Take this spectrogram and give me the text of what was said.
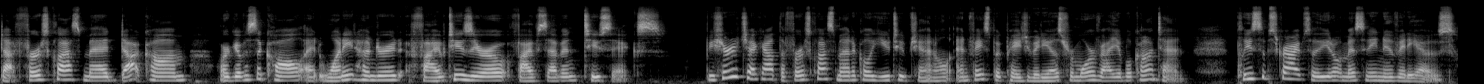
www.firstclassmed.com or give us a call at 1 800 520 5726. Be sure to check out the First Class Medical YouTube channel and Facebook page videos for more valuable content. Please subscribe so you don't miss any new videos.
